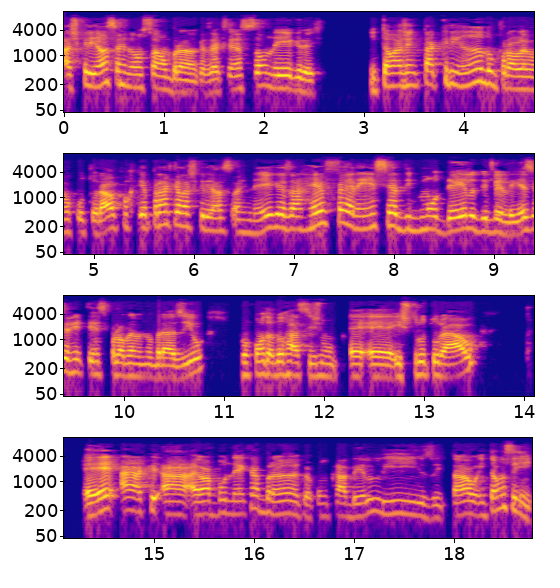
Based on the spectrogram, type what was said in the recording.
as crianças não são brancas, as crianças são negras. Então a gente está criando um problema cultural, porque para aquelas crianças negras, a referência de modelo de beleza, a gente tem esse problema no Brasil, por conta do racismo é, é, estrutural, é a, a, a boneca branca, com cabelo liso e tal. Então, assim,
